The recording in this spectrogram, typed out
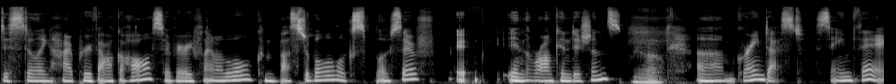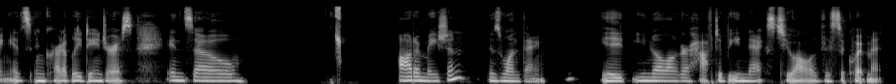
distilling high proof alcohol, so very flammable, combustible, explosive. It, in the wrong conditions. Yeah. Um, grain dust, same thing. It's incredibly dangerous. And so, automation is one thing. It, you no longer have to be next to all of this equipment.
